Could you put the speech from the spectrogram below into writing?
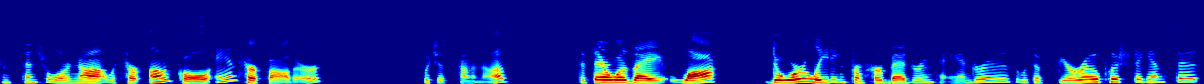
consensual or not, with her uncle and her father, which is kind of nuts. That there was a locked door leading from her bedroom to Andrew's with a bureau pushed against it,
